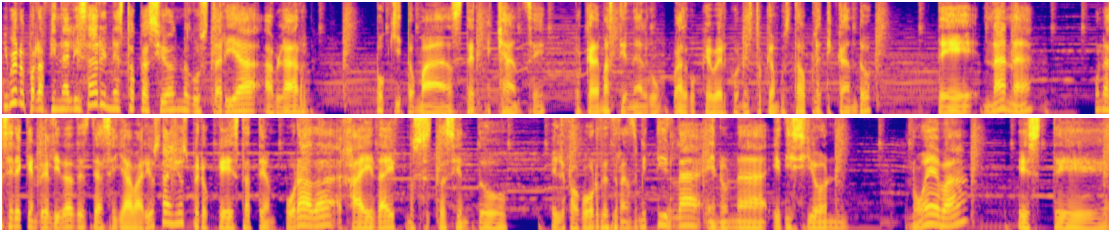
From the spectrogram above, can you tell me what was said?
Y bueno, para finalizar en esta ocasión me gustaría hablar poquito más, denme chance, porque además tiene algo, algo que ver con esto que hemos estado platicando, de Nana, una serie que en realidad desde hace ya varios años, pero que esta temporada High Dive nos está haciendo el favor de transmitirla en una edición nueva, este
